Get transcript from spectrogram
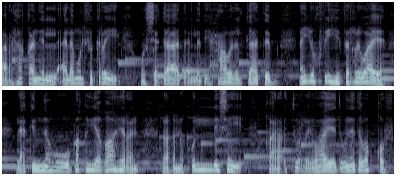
أرهقني الألم الفكري والشتات الذي حاول الكاتب أن يخفيه في الرواية لكنه بقي ظاهرا. رغم كل شيء قرأت الرواية دون توقف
